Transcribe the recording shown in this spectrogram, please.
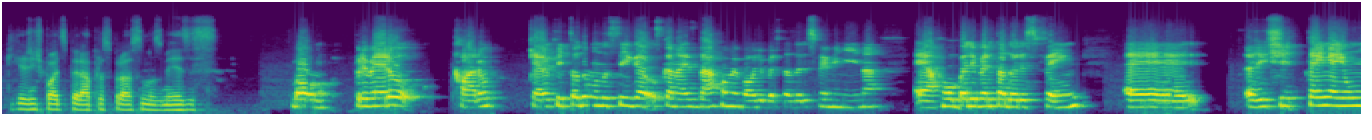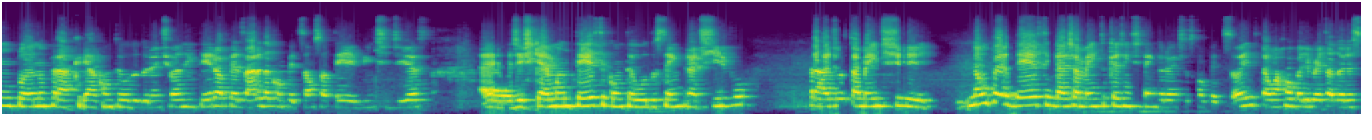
o que, que, a gente pode esperar para os próximos meses? Bom, primeiro, claro, quero que todo mundo siga os canais da Comebol Libertadores Feminina, é arroba LibertadoresFem. É, a gente tem aí um plano para criar conteúdo durante o ano inteiro, apesar da competição só ter 20 dias. É, a gente quer manter esse conteúdo sempre ativo para justamente não perder esse engajamento que a gente tem durante as competições. Então, arroba Libertadores.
